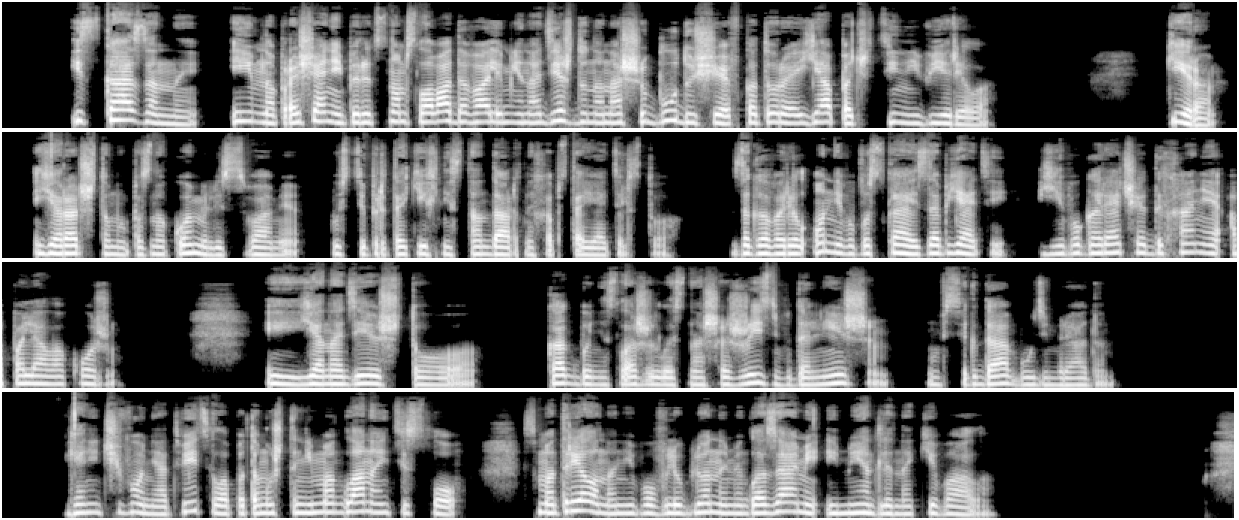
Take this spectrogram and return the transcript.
И сказанные им на прощание перед сном слова давали мне надежду на наше будущее, в которое я почти не верила. «Кира, я рад, что мы познакомились с вами, пусть и при таких нестандартных обстоятельствах», заговорил он, не выпуская из объятий, и его горячее дыхание опаляло кожу. «И я надеюсь, что как бы ни сложилась наша жизнь в дальнейшем, мы всегда будем рядом. Я ничего не ответила, потому что не могла найти слов. Смотрела на него влюбленными глазами и медленно кивала.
